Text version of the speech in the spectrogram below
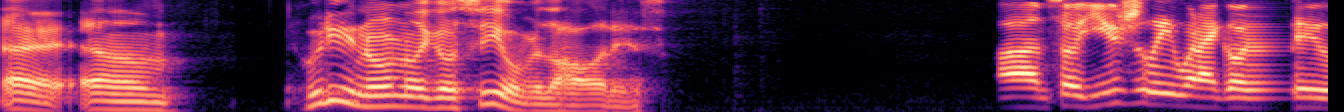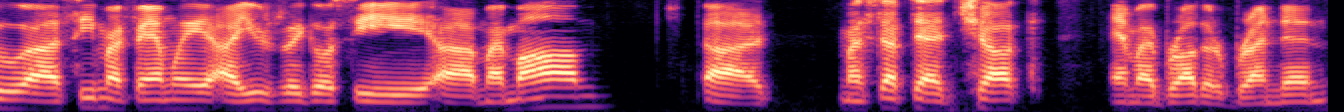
all right. Um, who do you normally go see over the holidays? Um, so usually when I go to uh, see my family, I usually go see uh, my mom, uh, my stepdad Chuck, and my brother Brendan.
